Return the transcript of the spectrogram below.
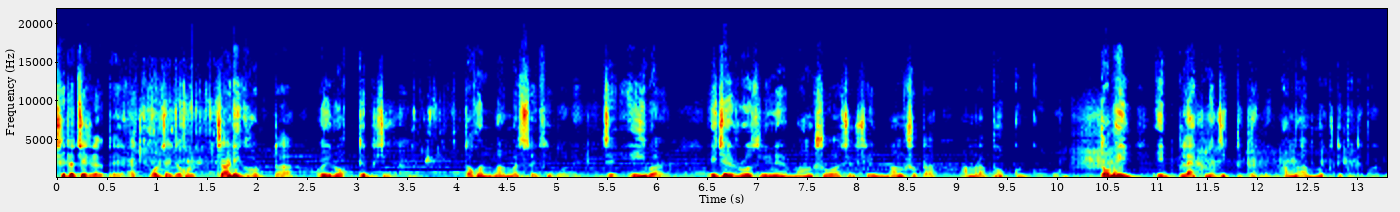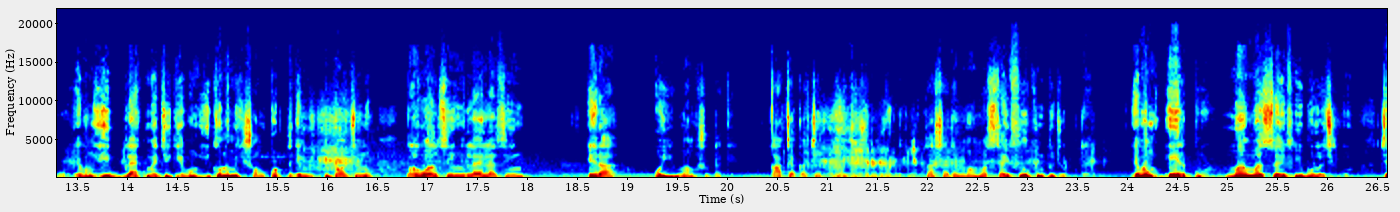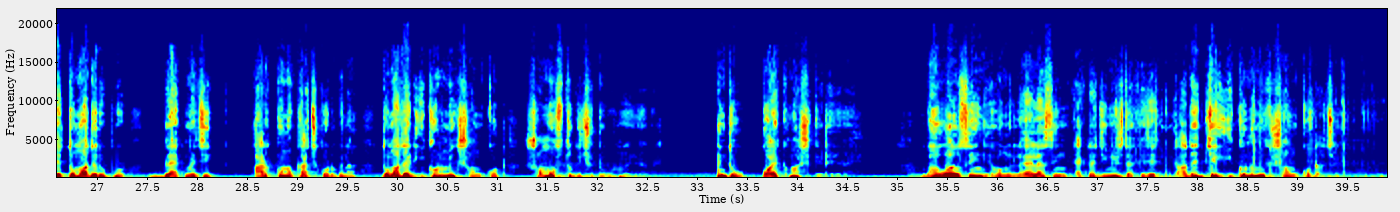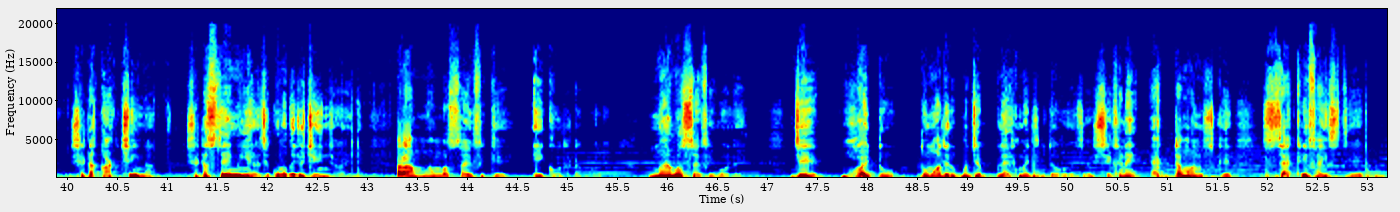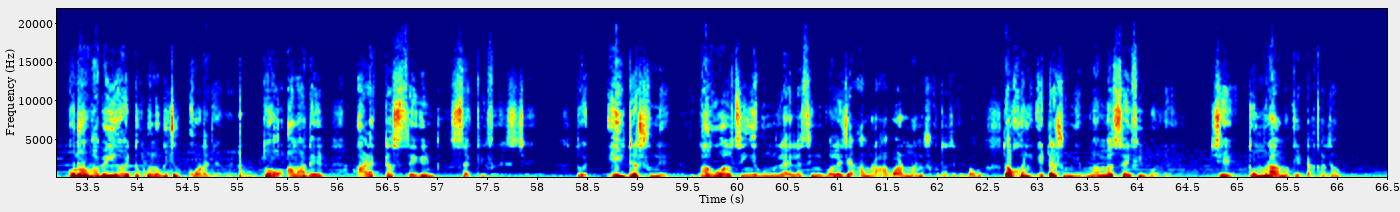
ছেটা ছেটাতে এক পর্যায়ে যখন চারি ঘরটা ওই রক্তে ভিজে যায়, তখন মোহাম্মদ সাইফি বলে যে, এইবার এই যে রোজলিনের মাংস আছে, সেই মাংসটা আমরা ভক্ষণ করব। তবেই এই ব্ল্যাক ম্যাজিক থেকে আমরা মুক্তি পেতে পারব। এবং এই ব্ল্যাক ম্যাজিক এবং ইকোনমিক সংকট থেকে মুক্তি পাওয়ার জন্য ভগওয়াল সিং লাইলা সিং, এরা ওই মাংসটাকে কাঁচা কাঁচা খেতে শুরু করে। তার সাথে মোহাম্মদ সাইফিও কিন্তু যোগ দেয়। এবং এরপর মোহাম্মদ সাইফি বলেছিল যে, তোমাদের উপর ব্ল্যাক ম্যাজিক আর কোনো কাজ করবে না। তোমাদের ইকোনমিক সংকট সমস্ত কিছু দূর হয়ে যাবে। কিন্তু কয়েক মাস কেটে যায়। ভগওয়াল সিং এবং লায়লা সিং একটা জিনিস দেখে যে তাদের যে ইকোনমিক সংকট আছে, সেটা কাটছেই না, সেটা সেমই আছে, কোনো কিছু চেঞ্জ হয়নি। তারা মোহাম্মদ সাইফিকে এই কথাটা বলে। মোহাম্মদ সাইফি বলে যে, হয়তো তোমাদের উপর যে ব্ল্যাক ম্যাজিকটা হয়েছে, সেখানে একটা মানুষকে স্যাক্রিফাইস দিয়ে কোনোভাবেই হয়তো কোনো কিছু করা যাবে না। তো আমাদের আর একটা সেকেন্ড স্যাক্রিফাইস চাই। তো এইটা শুনে ভাগওয়াল সিং এবং লাইলা সিং বলে যে, আমরা আবার মানুষ কোথা থেকে পাবো? তখন এটা শুনে মোহাম্মদ সাইফি বলে যে, তোমরা আমাকে টাকা দাও,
